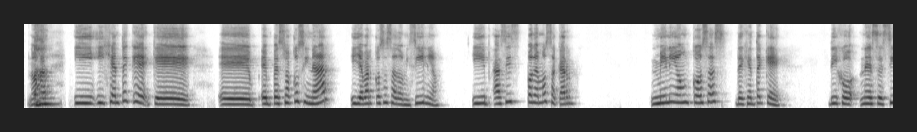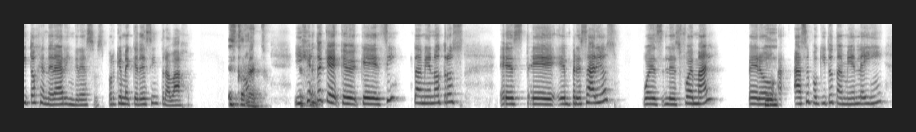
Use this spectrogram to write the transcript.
¿no? Y, gente que, eh, empezó a cocinar y llevar cosas a domicilio. Y así podemos sacar millón cosas de gente que dijo, necesito generar ingresos porque me quedé sin trabajo. Es correcto. Y gente Que, que, sí, también otros este, empresarios, pues les fue mal, pero hace poquito también leí,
